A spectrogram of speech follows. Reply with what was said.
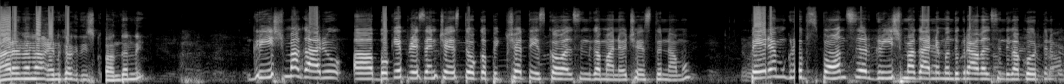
నారాయణ వెనకకి తీసుకో అందరినీ. గ్రీష్మ గారు బొకే ప్రెజెంట్ చేస్తూ ఒక పిక్చర్ తీసుకోవాల్సిందిగా మనవి చేస్తున్నాము. పేరం గ్రూప్ స్పాన్సర్ గ్రీష్మ గారిని ముందుకు రావాల్సిందిగా కోరుతున్నాం.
